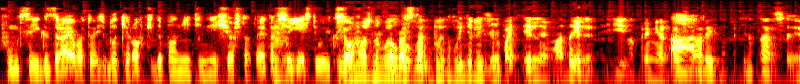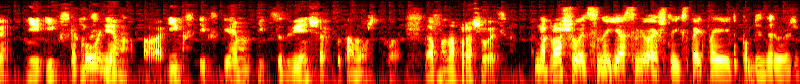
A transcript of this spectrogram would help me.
функции X-Drive, то есть блокировки дополнительные, еще что-то. Это mm. все есть у. Его можно было просто... бы выделить в отдельную модель и, например, представить а. на презентации не X, Такого XM, нет. а X, XM, X Adventure, потому что давно напрашивается. Напрашивается, но я сомневаюсь, что X5 поедет по бездорожью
